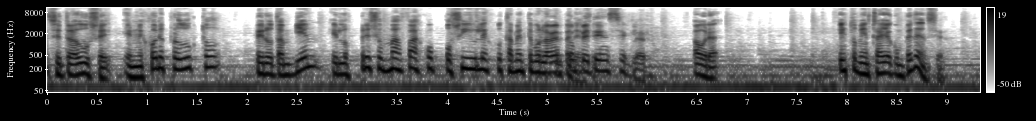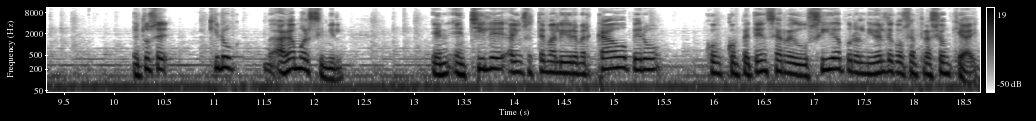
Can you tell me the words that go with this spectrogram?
se, traduce en mejores productos, pero también en los precios más bajos posibles justamente por la, la competencia. claro. Ahora, esto mientras haya competencia. Entonces, quiero, hagamos el símil. En, en Chile hay un sistema de libre mercado, pero con competencia reducida por el nivel de concentración que hay.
